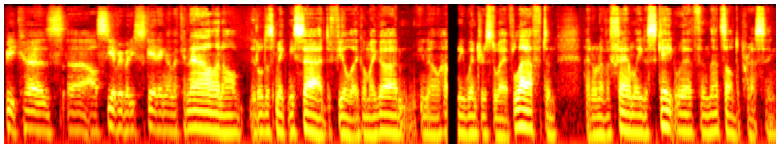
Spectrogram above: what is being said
because uh, I'll see everybody skating on the canal and I'll it'll just make me sad to feel like oh my god you know how many winters do I have left and I don't have a family to skate with and that's all depressing.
